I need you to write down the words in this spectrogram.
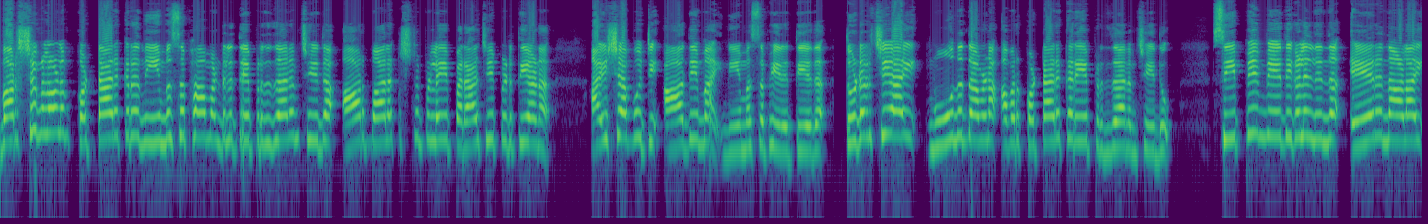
വർഷങ്ങളോളം കൊട്ടാരക്കര നിയമസഭാ മണ്ഡലത്തെ പ്രതിദാനം ചെയ്ത ആർ ബാലകൃഷ്ണപിള്ളയെ പരാജയപ്പെടുത്തിയാണ് ഐഷ പോറ്റി ആദ്യമായി നിയമസഭയിലെത്തിയത്. തുടർച്ചയായി മൂന്ന് തവണ അവർ കൊട്ടാരക്കരയെ പ്രതിദാനം ചെയ്തു. സി പി എം വേദികളിൽ നിന്ന് ഏറെ നാളായി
